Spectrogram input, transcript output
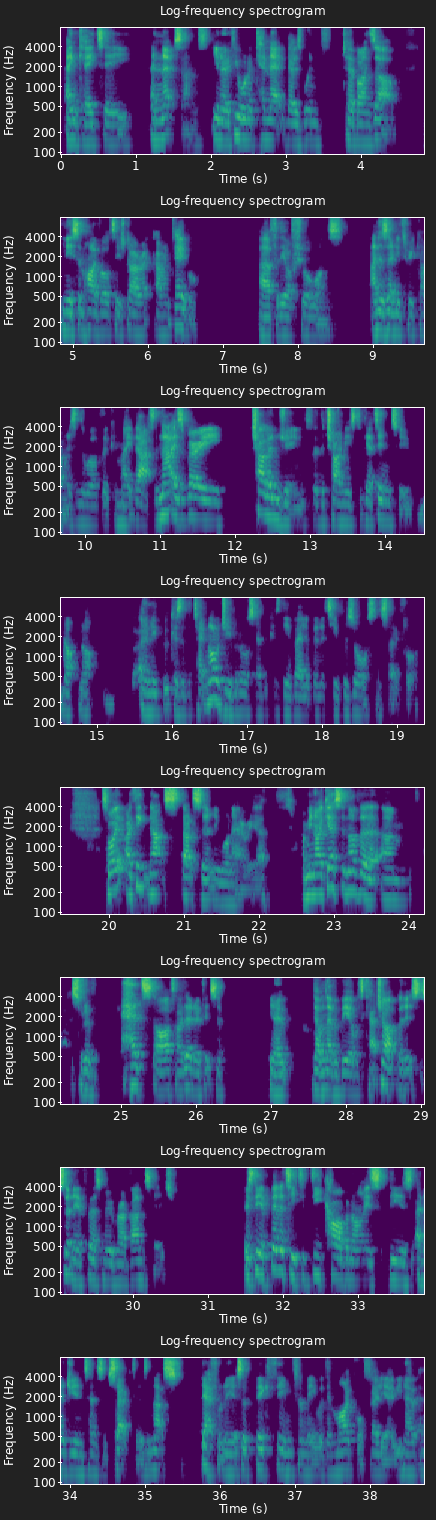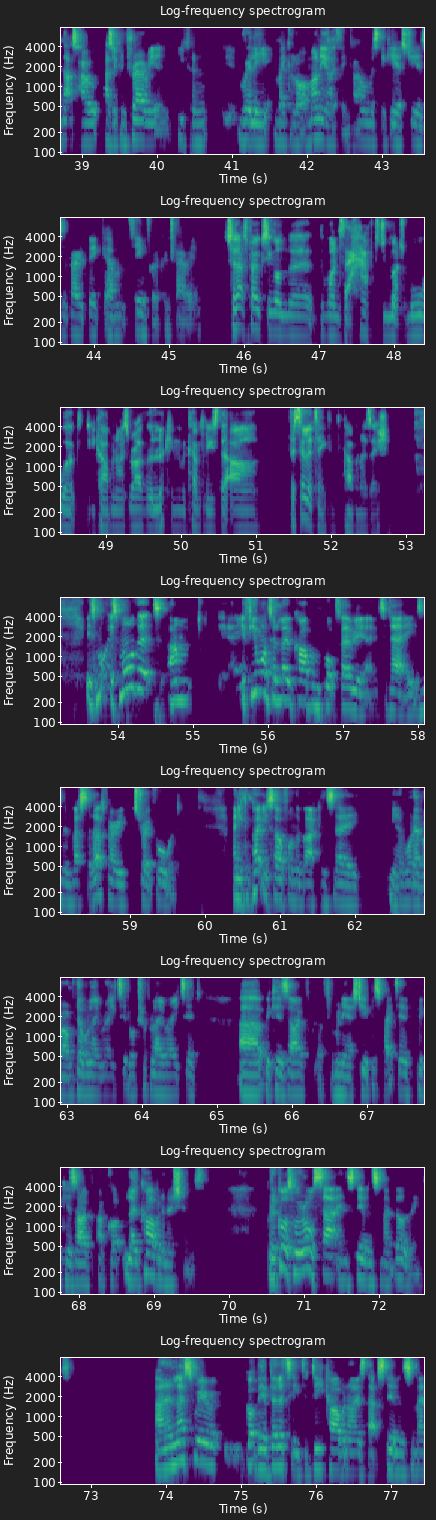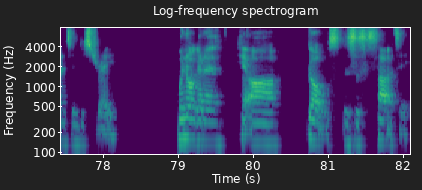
NKT, and Nexans. You know, if you want to connect those wind turbines up, you need some high voltage direct current cable uh, for the offshore ones. And there's only three companies in the world that can make that. And that is very challenging for the Chinese to get into, not not only because of the technology, but also because the availability of resource and so forth. So I, I think that's that's certainly one area. I mean, I guess another um, sort of head start. I don't know if it's a, you know, they'll never be able to catch up, but it's certainly a first mover advantage. Is the ability to decarbonize these energy intensive sectors, and that's definitely it's a big theme for me within my portfolio. You know, and that's how, as a contrarian, you can really make a lot of money. I think I almost think ESG is a very big um, theme for a contrarian. So that's focusing on the the ones that have to do much more work to decarbonize, rather than looking at the companies that are facilitating decarbonisation. It's more it's more that um, if you want a low carbon portfolio today as an investor, that's very straightforward, and you can pat yourself on the back and say, you know, whatever, I'm double A rated or triple A rated. uh, because I've, from an ESG perspective, because I've, I've got low carbon emissions. But of course, we're all sat in steel and cement buildings. And unless we've got the ability to decarbonize that steel and cement industry, we're not going to hit our goals as a society.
